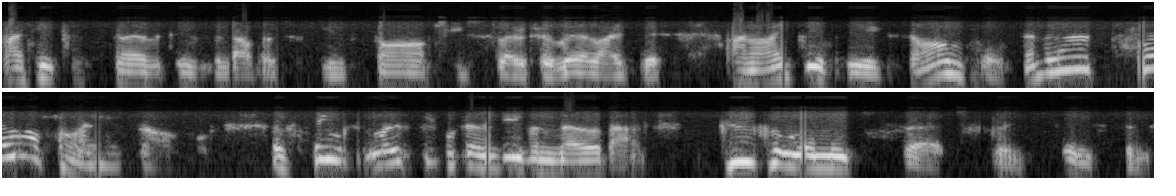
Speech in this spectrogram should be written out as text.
I think conservatives and others have been far too slow to realize this. And I give the examples, and they are terrifying examples of things most people don't even know about. Google image search, for instance,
